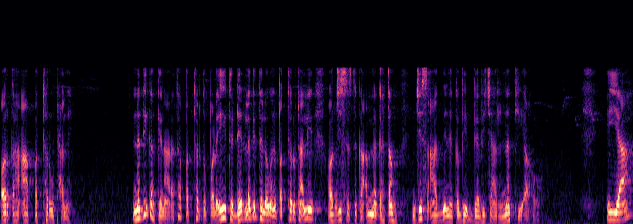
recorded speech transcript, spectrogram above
और कहा, आप पत्थर उठा लें। नदी का किनारा था, पत्थर तो पड़े ही थे, ढेर लगे थे, लोगों ने पत्थर उठा लिए। और जिस ने कहा अब मैं कहता हूँ, जिस आदमी ने कभी व्यभिचार न किया हो, या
